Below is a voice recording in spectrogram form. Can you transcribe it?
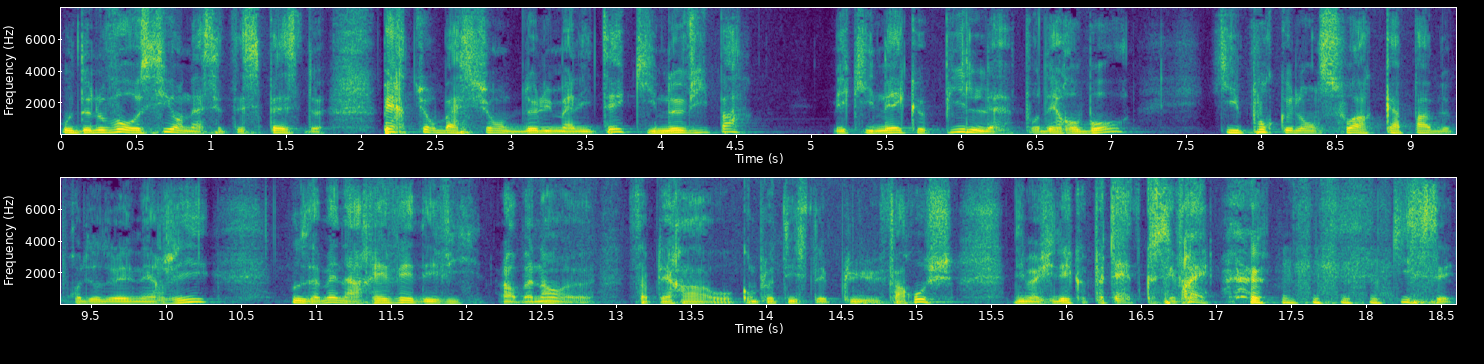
où de nouveau aussi on a cette espèce de perturbation de l'humanité qui ne vit pas, mais qui n'est que pile pour des robots, qui, pour que l'on soit capable de produire de l'énergie, nous amène à rêver des vies. Alors maintenant, euh, ça plaira aux complotistes les plus farouches d'imaginer que peut-être que c'est vrai. qui sait?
